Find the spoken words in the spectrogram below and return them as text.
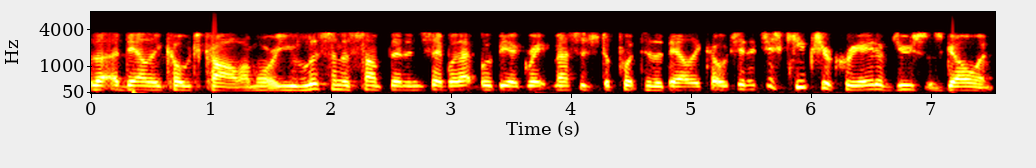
a daily coach column or you listen to something and say, well, that would be a great message to put to the daily coach. And it just keeps your creative juices going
